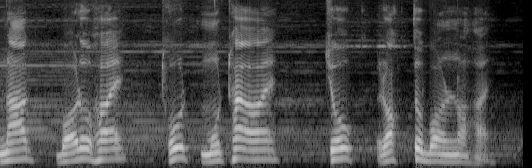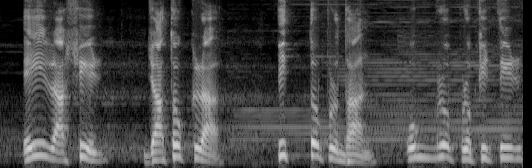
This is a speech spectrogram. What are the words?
নাক বড় হয়, ঠোঁট মোটা হয়, চোখ রক্তবর্ণ হয়। এই রাশির জাতকরা পিত্তপ্রধান। উগ্র প্রকৃতির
